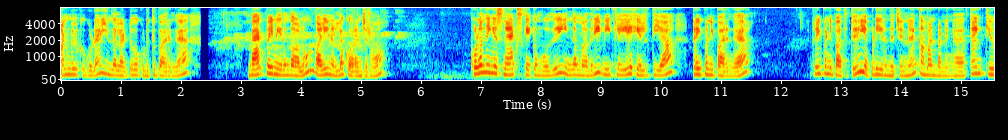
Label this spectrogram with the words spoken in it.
ஆண்களுக்கு கூட இந்த லட்டுவை கொடுத்து பாருங்கள் பேக் பெயின் இருந்தாலும் வலி நல்லா குறைஞ்சிரும். குழந்தைங்க ஸ்நாக்ஸ் கேட்கும்போது இந்த மாதிரி வீட்டிலையே ஹெல்த்தியாக ட்ரை பண்ணி பாருங்கள் ட்ரை பண்ணி பார்த்துட்டு எப்படி இருந்துச்சுன்னு கமெண்ட் பண்ணுங்கள் தேங்க்யூ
